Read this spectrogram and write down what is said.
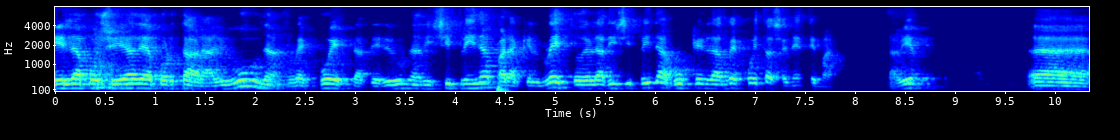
es la posibilidad de aportar algunas respuestas desde una disciplina para que el resto de las disciplinas busquen las respuestas en este marco. ¿Está bien? Eh,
